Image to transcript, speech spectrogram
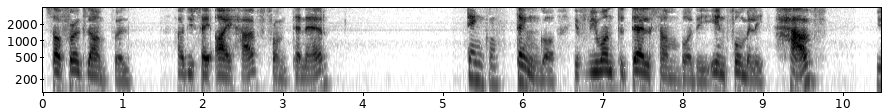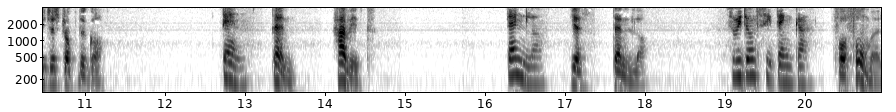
So, for example, how do you say I have from tener? Tengo. Tengo. If you want to tell somebody informally have, you just drop the go. Ten. Ten. Have it. Tenlo. Yes, tenlo. So we don't see tenga. For formal.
